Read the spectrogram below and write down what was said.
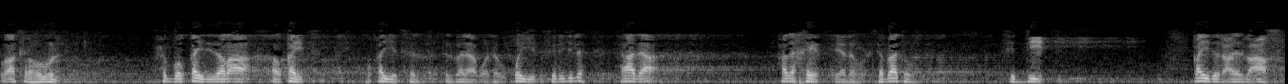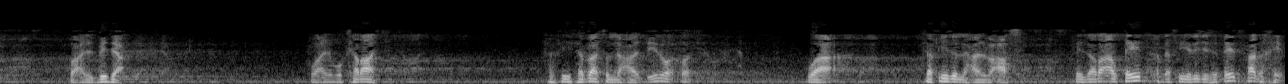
وأكره الغل. أحب القيد إذا رأى القيد مقيد في المنام وأنه مقيد في رجله هذا هذا خير لأنه ثباته في الدين. قيد على المعاصي وعن البدع وعن المنكرات. ففي ثبات له على الدين. وتقييد له على المعاصي. فإذا رأى القيد أن في رجله قيد فهذا خير.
